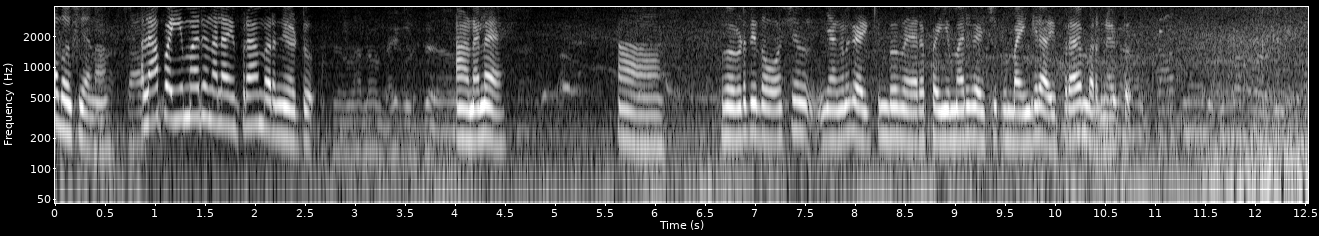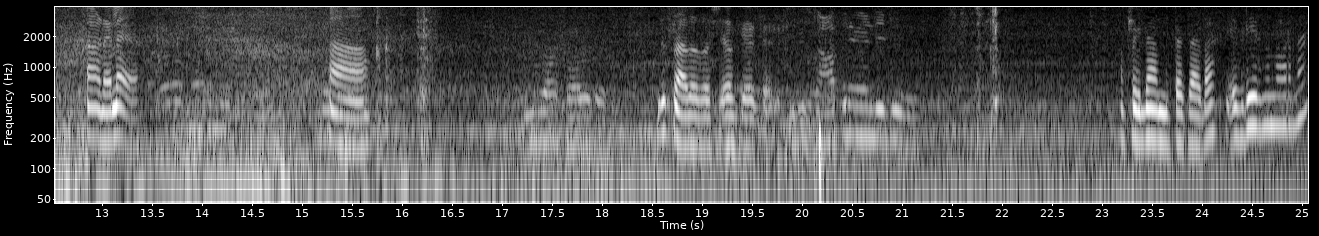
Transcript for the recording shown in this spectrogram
ദോശയാണോ അല്ല ആ പയ്യന്മാര് നല്ല അഭിപ്രായം പറഞ്ഞു കേട്ടു. ആണല്ലേ? ആ അപ്പോൾ ഇവിടുത്തെ ദോശ ഞങ്ങൾ കഴിക്കുമ്പോൾ വേറെ പയ്യന്മാർ കഴിച്ചപ്പോൾ ഭയങ്കര അഭിപ്രായം പറഞ്ഞു കേട്ടു. ആണല്ലേ? ആ. ഇത് സാധാ ദോശ. ഓക്കെ ഓക്കെ. അപ്പോൾ ഇതാണ് കേട്ടോ കട. എവിടെയായിരുന്നു പറഞ്ഞാൽ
